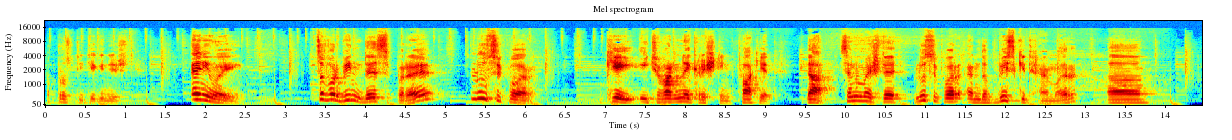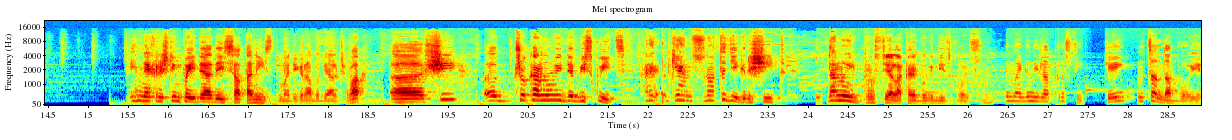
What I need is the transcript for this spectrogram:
La prostit te gândești. Anyway, să vorbim despre Lucifer. Ok, e ceva necreștin, fuck it. Da, se numește Lucifer and the Biscuit Hammer. Uh, e necreștin pe ideea de satanist mai degrabă de altceva uh, și uh, ciocanul lui de biscuiți, care, again, sună atât de greșit, dar nu e prostia la care vă gândiți voi, nu te mai gândi la prostii, ok? Nu ți-am dat voie.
